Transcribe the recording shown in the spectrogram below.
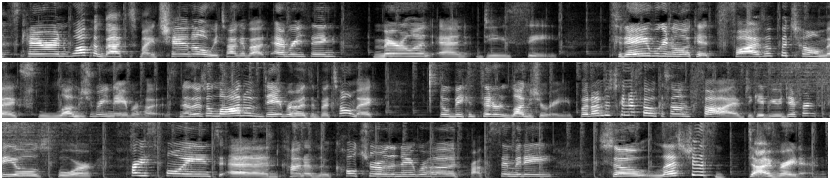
it's Caryn. Welcome back to my channel. We talk about everything Maryland and DC. Today we're going to look at five of Potomac's luxury neighborhoods. Now there's a lot of neighborhoods in Potomac that would be considered luxury, but I'm just going to focus on five to give you different feels for price points and kind of the culture of the neighborhood, proximity. So let's just dive right in.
